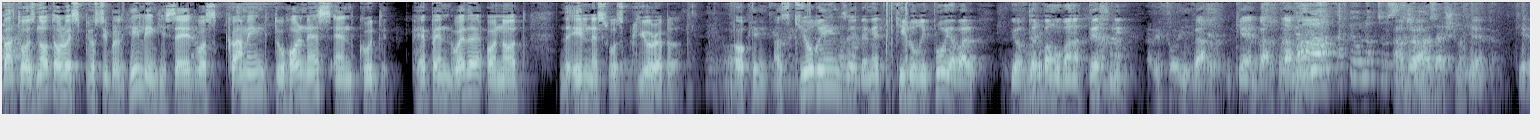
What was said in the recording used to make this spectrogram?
but was not always possible. Healing, he said, was coming to wholeness and could happen whether or not the illness was curable. אוקיי, אז curing זה באמת כאילו ריפוי, אבל יותר במובן הטכני. הרפואי. כן, והחלמה... הפעולות- שעושים. החלמה זה השלמה. כן, כן,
